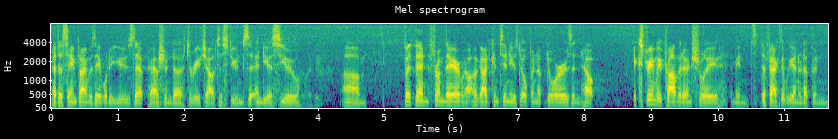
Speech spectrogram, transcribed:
at the same time was able to use that passion to to reach out to students at NDSU. Um, but then from there, how God continues to open up doors and how extremely providentially, I mean, the fact that we ended up in,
